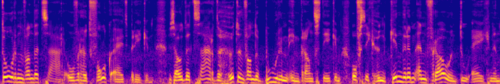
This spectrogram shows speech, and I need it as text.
toren van de tsaar over het volk uitbreken, zou de tsaar de hutten van de boeren in brand steken of zich hun kinderen en vrouwen toe-eigenen,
